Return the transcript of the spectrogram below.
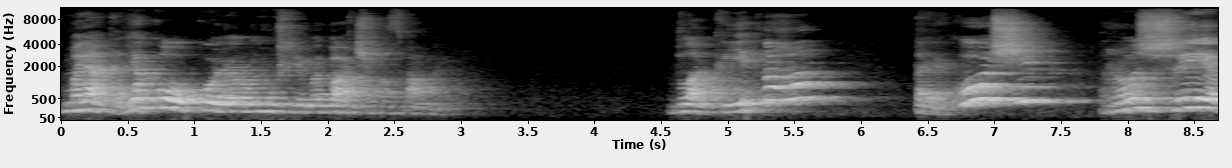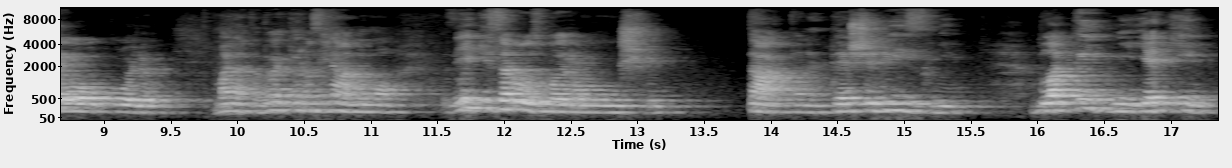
Малята, якого кольору мушлі ми бачимо з вами? Блакитного та якого ще рожевого кольору. Малята, давайте розглянемо, які за розміром мушлі. Так, вони теж різні. Блакитні які?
